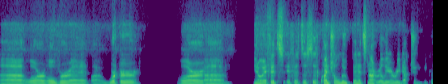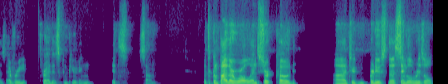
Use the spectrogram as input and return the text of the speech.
uh, or over a, a worker or uh, you know if it's if it's a sequential loop then it's not really a reduction because every thread is computing its sum but the compiler will insert code uh, to produce the single result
